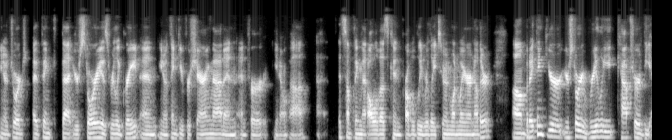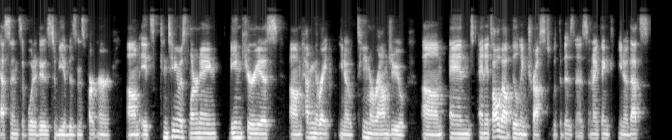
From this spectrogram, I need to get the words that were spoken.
Uh, you know, George, I think that your story is really great, and you know, thank you for sharing that, and and for you know, uh, it's something that all of us can probably relate to in one way or another. Um, but I think your your story really captured the essence of what it is to be a business partner. Um, it's continuous learning, being curious, um, having the right you know team around you, um, and and it's all about building trust with the business. And I think you know that's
